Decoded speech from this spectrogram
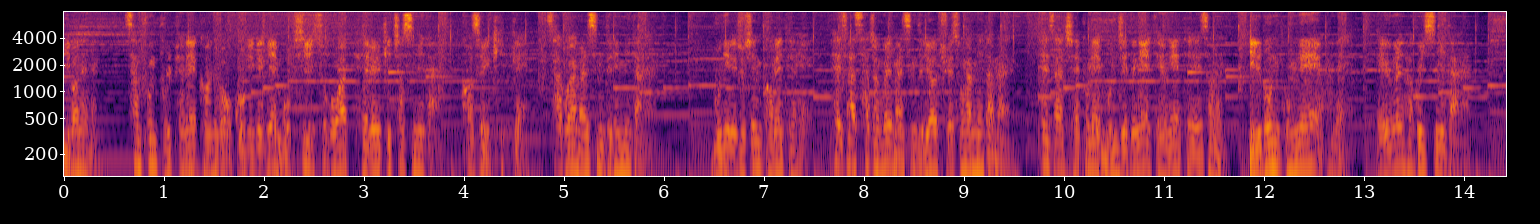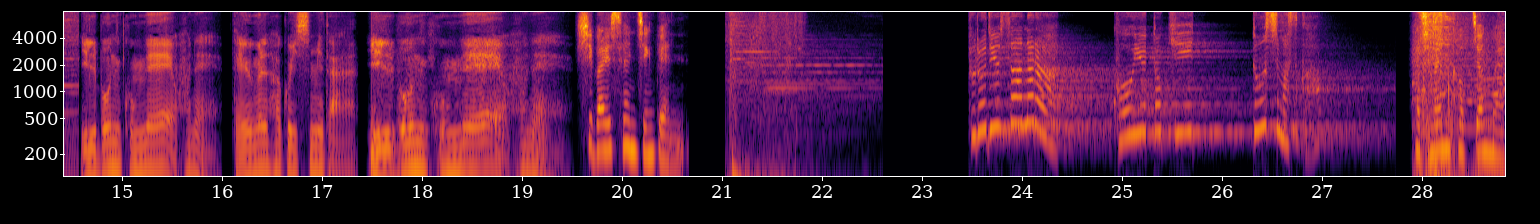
이번에는 상품 불편의 건으로 고객에게 몹시 수고와 폐를 끼쳤습니다. 것을 깊게 사과 말씀드립니다. 문의해주신 건에 대해 회사 사정을 말씀드려 죄송합니다만 회사 제품의 문제 등의 대응에 대해서는 일본 국내에 한해 대응을 하고 있습니다. 일본 국내에 한해 대응을 하고 있습니다. 일본 국내에 한해 시발 선징벤 プロデューサーならこういう時どうしますか 하지만 걱정 마라.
